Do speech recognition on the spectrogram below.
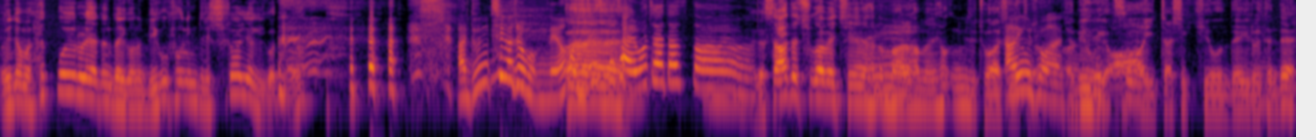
왜냐하면 핵 보유를 해야 된다 이거는 미국 형님들이 싫어할 얘기거든요. 아 눈치가 좀 없네요. 네. 번지수 잘못 찾았어요. 그러니까 사드 추가 배치하는 말 하면 형님들 좋아하시죠. 음. 아유, 좋아하죠. 음. 아, 미국이 그렇지. 아 이 자식 귀여운데 이럴 텐데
